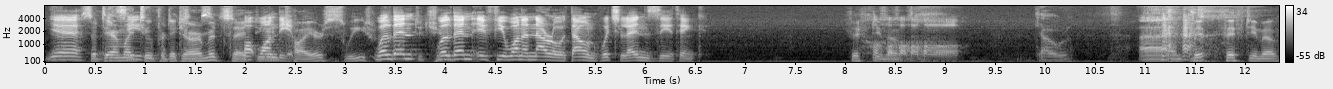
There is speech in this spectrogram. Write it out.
yeah. So there are my two predictions. Dermot said What the one do you- entire suite. Well then, well then, if you want to narrow it down, which lens do you think? 50 mil. Cowl. Um, Fi- 50 mil.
